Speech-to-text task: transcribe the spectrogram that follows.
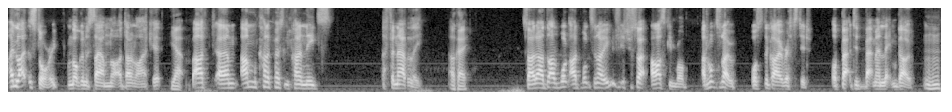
I like the story. I'm not going to say I'm not. I don't like it, Yeah. but um, I'm the kind of person who kind of needs a finale. Okay. So I'd, I'd, I'd want I'd want to know, even if it's just about asking Rob, I'd want to know was the guy arrested or Bat, did Batman let him go? Mhm.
